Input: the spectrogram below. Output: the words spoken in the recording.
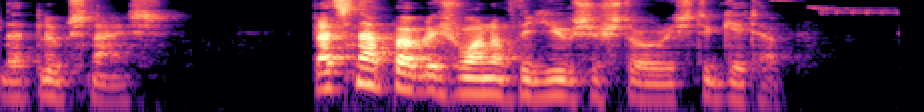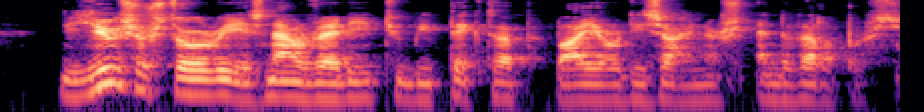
that looks nice. Let's now publish one of the user stories to GitHub. The user story is now ready to be picked up by your designers and developers.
